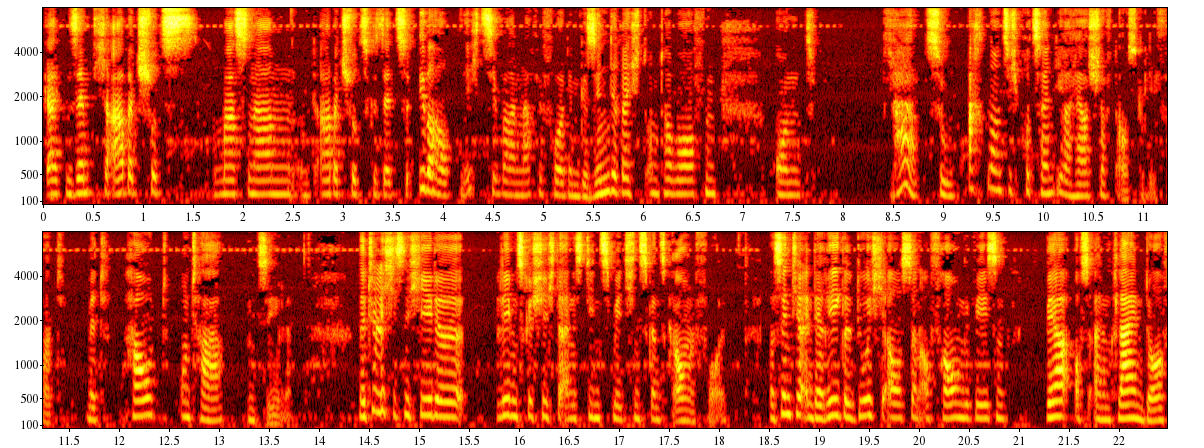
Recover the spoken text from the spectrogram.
galten sämtliche Arbeitsschutzmaßnahmen und Arbeitsschutzgesetze überhaupt nicht. Sie waren nach wie vor dem Gesinderecht unterworfen und ja, zu 98 Prozent ihrer Herrschaft ausgeliefert. Mit Haut und Haar und Seele. Natürlich ist nicht jede Lebensgeschichte eines Dienstmädchens ganz grauenvoll. Das sind ja in der Regel durchaus dann auch Frauen gewesen, wer aus einem kleinen Dorf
